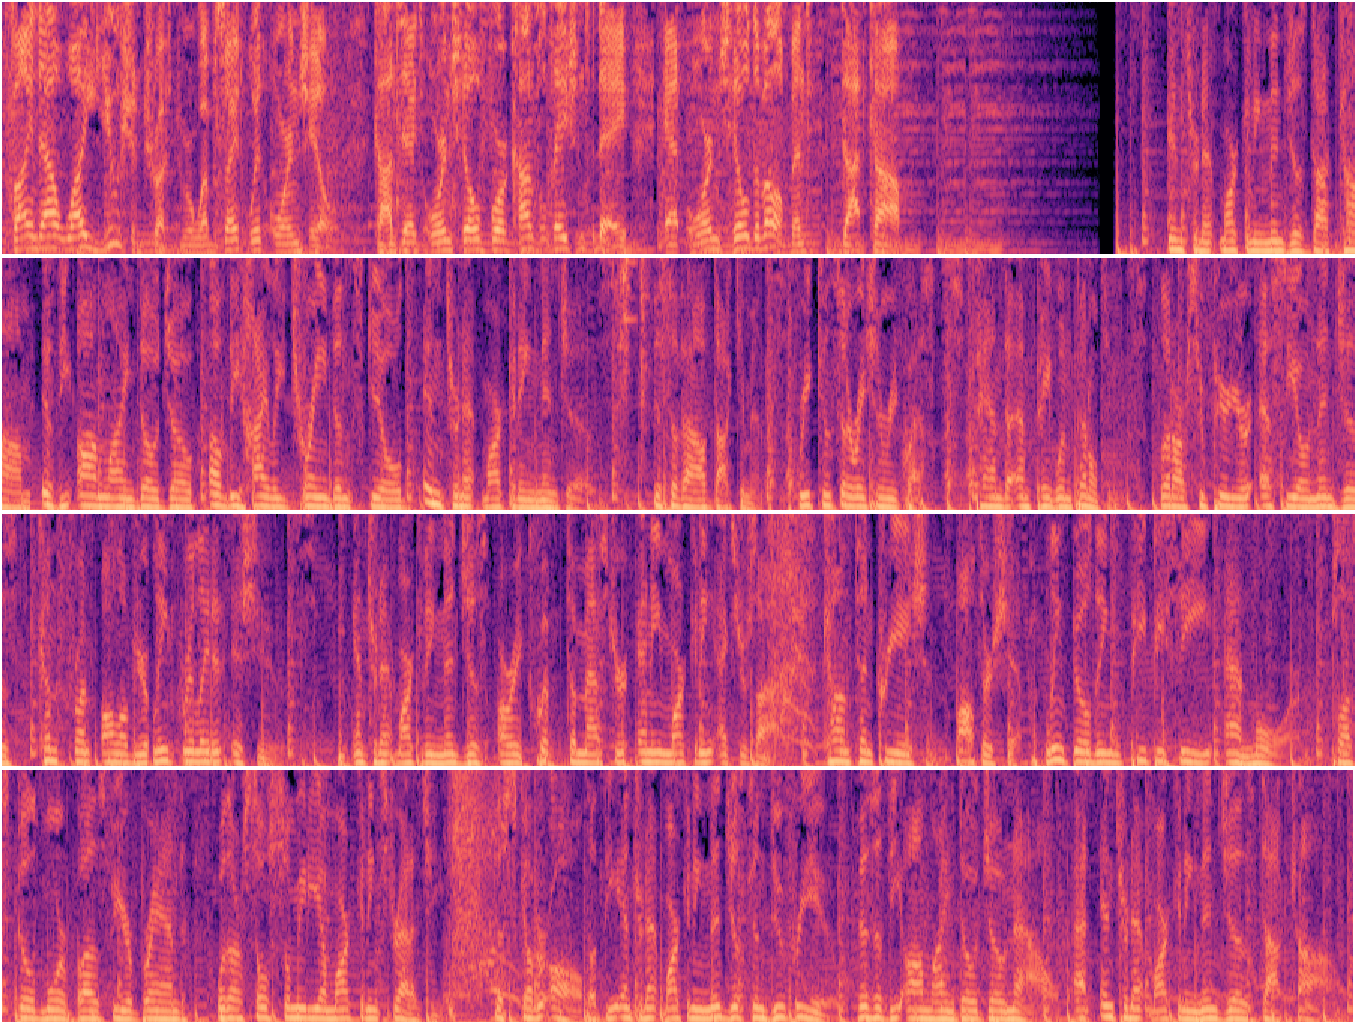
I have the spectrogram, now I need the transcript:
Find out why you should trust your website with Orange Hill. Contact Orange Hill for a consultation today at orangehilldevelopment.com. InternetMarketingNinjas.com is the online dojo of the highly trained and skilled Internet Marketing Ninjas. Disavow documents, reconsideration requests, panda and penguin penalties. Let our superior SEO ninjas confront all of your link related issues. Internet Marketing Ninjas are equipped to master any marketing exercise, content creation, authorship, link building, PPC, and more. Plus, build more buzz for your brand with our social media marketing strategy. Discover all that the Internet Marketing Ninjas can do for you. Visit the online dojo now at InternetMarketingNinjas.com.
